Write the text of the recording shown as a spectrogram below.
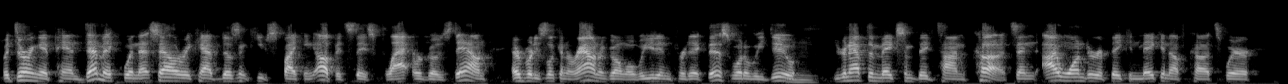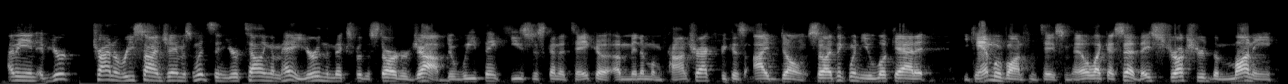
But during a pandemic, when that salary cap doesn't keep spiking up, it stays flat or goes down everybody's looking around and going, well, we didn't predict this. What do we do? Mm-hmm. You're going to have to make some big time cuts. And I wonder if they can make enough cuts where, I mean, if you're trying to re-sign Jameis Winston, you're telling him, hey, you're in the mix for the starter job. Do we think he's just going to take a, a minimum contract? Because I don't. So I think when you look at it, you can't move on from Taysom Hill. Like I said, they structured the money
